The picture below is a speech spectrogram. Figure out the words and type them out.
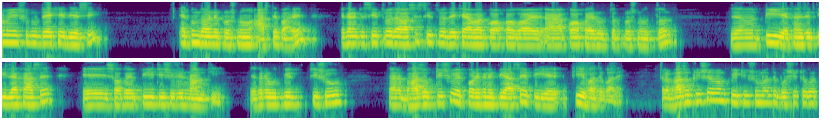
আমি শুধু দেখিয়ে দিয়েছি। এরকম ধরনের প্রশ্ন আসতে পারে। এখানে একটি চিত্র দেওয়া আছে। চিত্র দেখে আবার ক, খ গ এর উত্তর, প্রশ্ন উত্তর। যেমন পি এখানে যে পি লেখা আছে এই সকে পি টিস্যুটির নাম কি? এখানে উদ্ভিদ টিস্যু, তার ভাজক টিস্যু, এরপর এখানে পি আছে, পি কি হতে পারে? তাহলে ভাজক টিস্যু এবং পি টিস্যুর মধ্যে বৈশিষ্ট্যগত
